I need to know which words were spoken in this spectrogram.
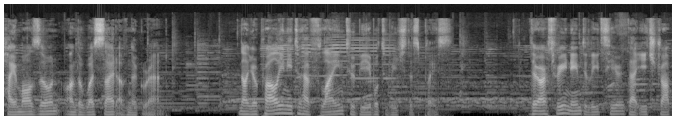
Highmaul zone on the west side of Nagrand. Now you'll probably need to have flying to be able to reach this place. There are three named elites here that each drop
